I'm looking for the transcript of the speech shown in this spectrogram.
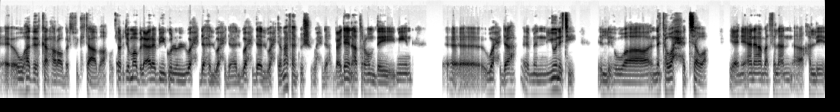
آه، وهذا ذكرها روبرت في كتابه وترجموه بالعربي يقولون الوحدة الوحدة الوحدة الوحدة ما فهمت وش الوحدة بعدين أثرهم ذي يمين وحدة من يونيتي اللي هو نتوحد سوا يعني أنا مثلا أخلي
